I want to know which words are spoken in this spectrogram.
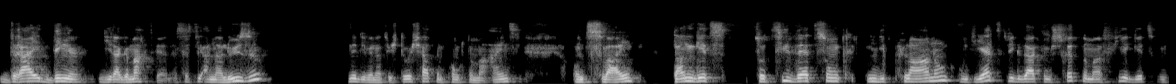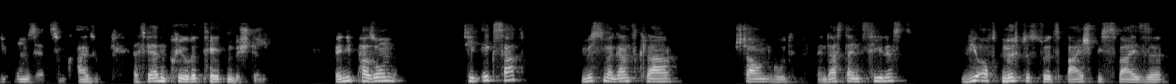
drei Dinge, die da gemacht werden. Es ist die Analyse, ne, die wir natürlich durch hatten, Punkt Nummer eins. Und zwei, dann geht's zur Zielsetzung in die Planung. Und jetzt, wie gesagt, im Schritt Nummer vier geht es um die Umsetzung. Also, es werden Prioritäten bestimmt. Wenn die Person Ziel X hat, müssen wir ganz klar schauen, gut, wenn das dein Ziel ist, wie oft müsstest du jetzt beispielsweise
